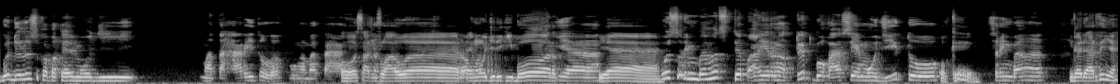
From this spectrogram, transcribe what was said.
Gue dulu suka pakai emoji matahari tuh loh, bunga matahari. Oh sunflower, emoji di keyboard. Iya. Ya. Gue sering banget setiap akhir nge-tweet gue kasih emoji itu. Oke. Sering banget. Nggak ada artinya?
